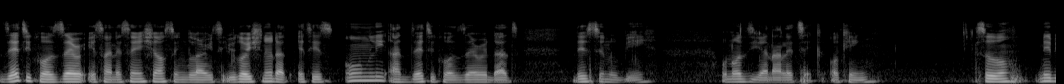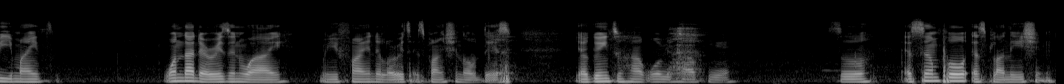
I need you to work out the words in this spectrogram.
z equals 0 is an essential singularity because you know that it is only at z equals 0 that this thing will be will not be analytic okay? So maybe you might wonder the reason why when you find the Laurent expansion of this you're going to have what we have here so a simple explanation.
